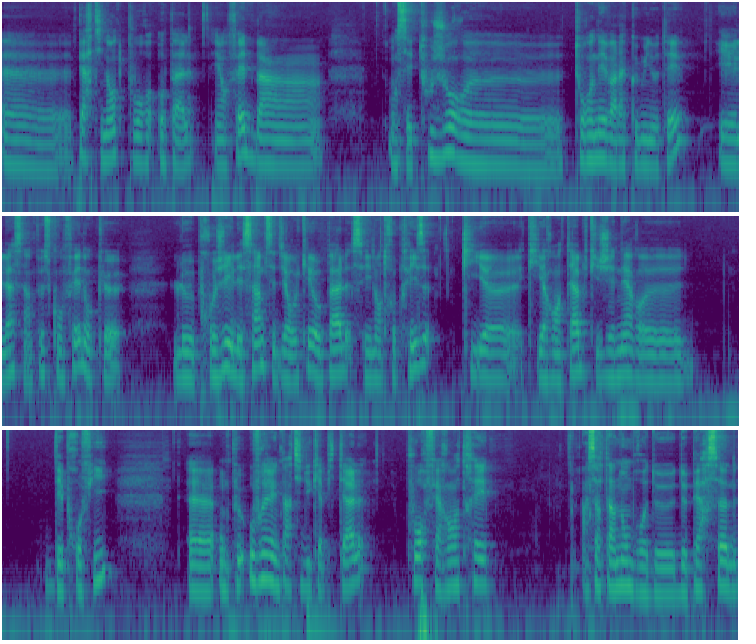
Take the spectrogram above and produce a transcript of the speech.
euh, pertinente pour Opal. Et en fait, ben, on s'est toujours euh, tourné vers la communauté. Et là, c'est un peu ce qu'on fait. Donc, le projet, il est simple, c'est de dire, OK, Opal, c'est une entreprise qui, qui est rentable, qui génère des profits. on peut ouvrir une partie du capital pour faire rentrer un certain nombre de, de personnes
